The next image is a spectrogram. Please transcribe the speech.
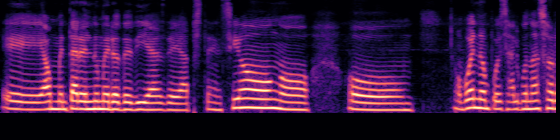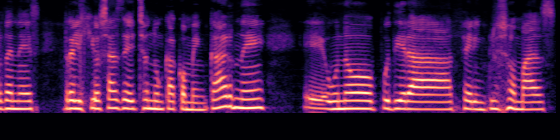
eh, aumentar el número de días de abstención o, o, bueno, pues algunas órdenes religiosas de hecho nunca comen carne. Eh, uno pudiera hacer incluso más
